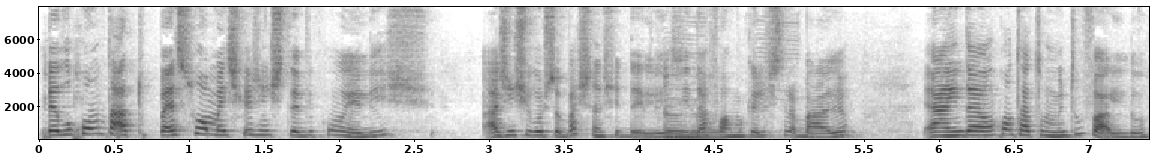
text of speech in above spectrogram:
pelo contato pessoalmente que a gente teve com eles, a gente gostou bastante deles uhum. e da forma que eles trabalham. Ainda é um contato muito válido.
